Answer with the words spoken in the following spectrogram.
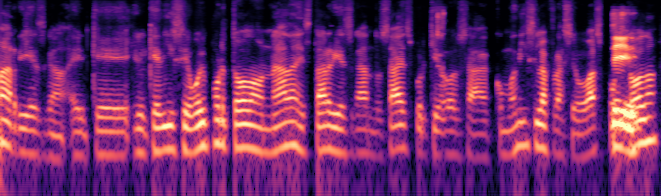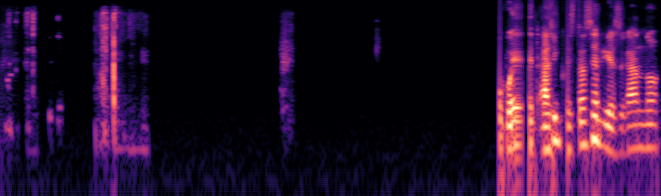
arriesga, el que, el que dice voy por todo o nada está arriesgando, ¿sabes? Porque, o sea, como dice la frase, o vas por Sí, todo, puede, así que estás arriesgando,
